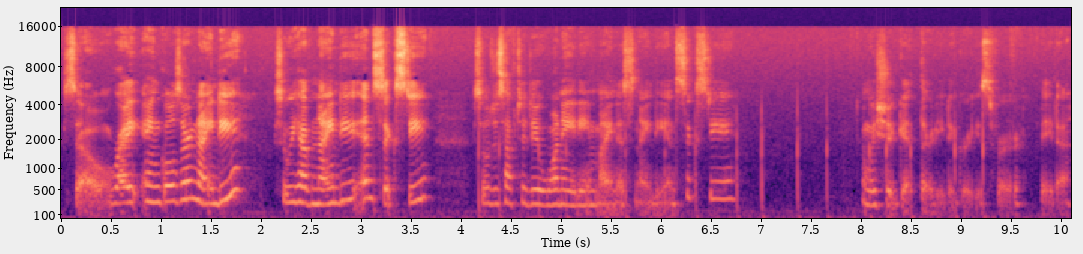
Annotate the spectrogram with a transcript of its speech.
So right angles are 90. So we have 90 and 60. So we'll just have to do 180 minus 90 and 60. And we should get 30 degrees for beta.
